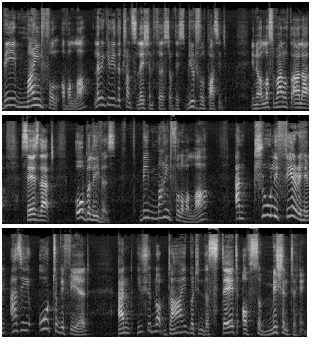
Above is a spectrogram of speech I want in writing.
be mindful of Allah. Let me give you the translation first of this beautiful passage. You know, Allah subhanahu wa ta'ala says that, O believers, be mindful of Allah and truly fear Him as He ought to be feared. And you should not die but in the state of submission to Him,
